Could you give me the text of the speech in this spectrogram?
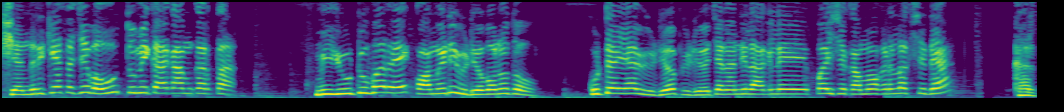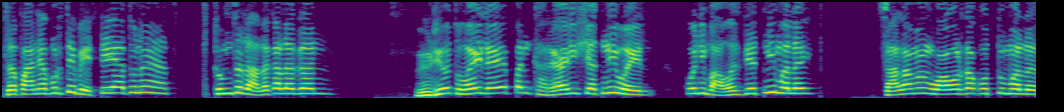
सचिव भाऊ तुम्ही काय काम करता? मी युट्यूबर आहे कॉमेडी व्हिडिओ बनवतो. कुठे या व्हिडिओ व्हिडिओच्या नांदी लागले? पैसे कमावकडे लक्ष द्या. खर्च पाण्यापुरती भेटते यातूनच तुमचं झालं का लग्न? व्हिडिओ तो होईल पण खऱ्या आयुष्यात नाही होईल. कोणी भावच देत नाही मला. चला मग वावरता दाखवत तुम्हाला.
